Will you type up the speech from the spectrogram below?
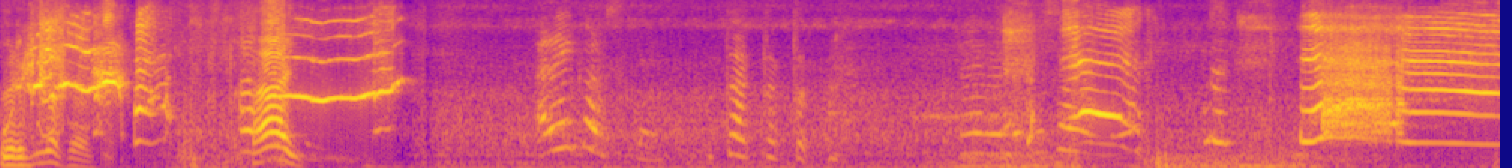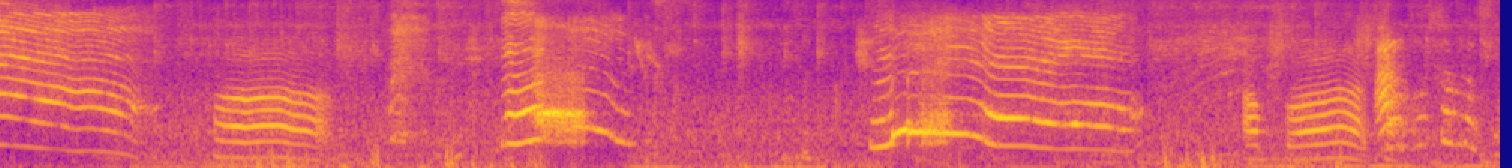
তুমি কি করছ হাই আরে করছে থাক থাক থাক। হ্যাঁ। আব্বা। আর কোসা মাসছে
